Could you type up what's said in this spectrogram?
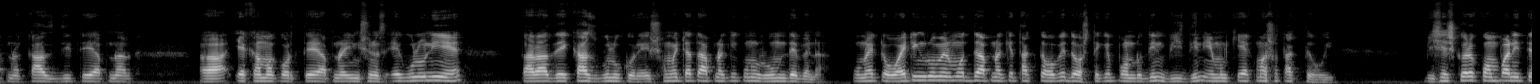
আপনার কাজ দিতে, আপনার একামা করতে, আপনার ইন্স্যুরেন্স এগুলো নিয়ে তারা যে কাজগুলো করে, এই সময়টাতে আপনাকে কোনো রুম দেবে না। কোনো একটা ওয়েটিং রুমের মধ্যে আপনাকে থাকতে হবে দশ থেকে পনেরো দিন, বিশ দিন, এমনকি এক মাসও থাকতে হই বিশেষ করে কোম্পানিতে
